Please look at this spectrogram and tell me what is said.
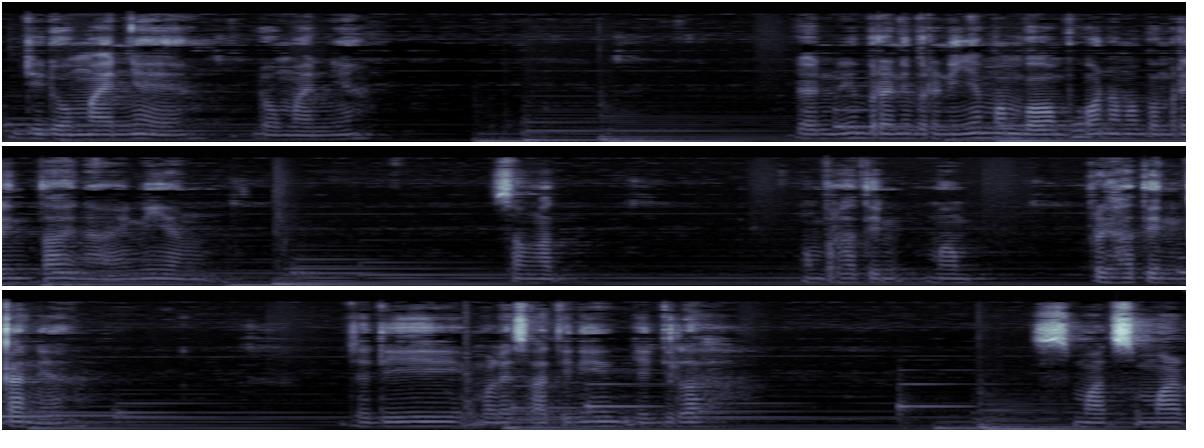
di domainnya ya, domainnya. Dan ini berani-beraninya membawa-bawa nama pemerintah. Nah ini yang sangat memperhatin memprihatinkan ya. Jadi mulai saat ini jadilah smart smart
